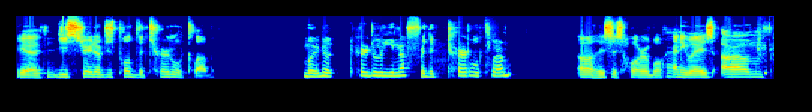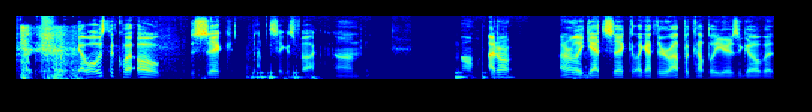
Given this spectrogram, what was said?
Yeah, you straight up just pulled the Turtle Club. Am I not turtly enough for the Turtle Club? Oh, this is horrible. Anyways, um, Yeah, what was the que- Oh, the sick. Sick as fuck. Um. Oh, I don't. I don't really get sick. Like I threw up a couple of years ago, but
